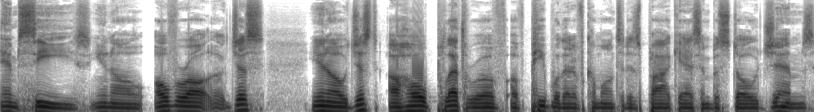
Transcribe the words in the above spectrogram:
MCs, you know, overall, uh, just you know, just a whole plethora of of people that have come onto this podcast and bestowed gems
